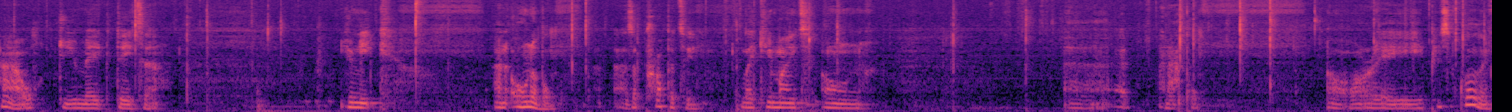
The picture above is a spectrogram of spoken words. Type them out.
how do you make data unique and ownable as a property like you might own uh, an apple or a piece of clothing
